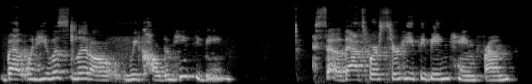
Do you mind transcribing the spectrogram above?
But when he was little, we called him Heathy Bean. So that's where Sir Heathy Bean came from.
